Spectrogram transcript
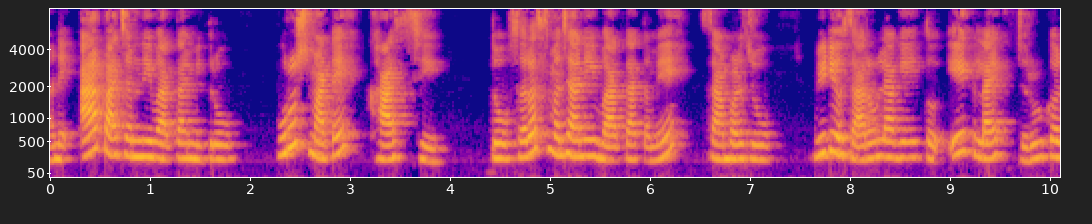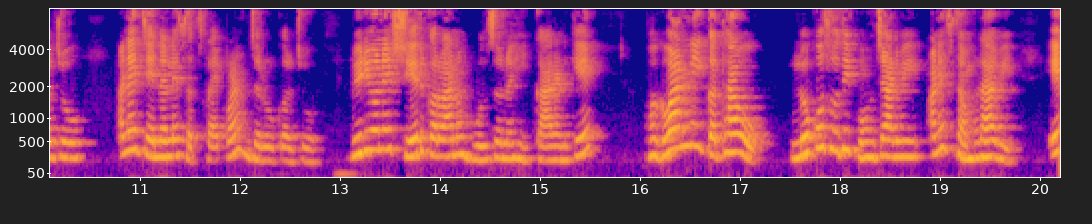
અને આ પાચમની વાર્તા મિત્રો પુરુષ માટે ખાસ છે. તો સરસ મજાની વાર્તા તમે સાંભળજો. વીડિયો સારો લાગે તો એક લાઇક જરૂર કરજો અને ચેનલને સબસ્ક્રાઈબ પણ જરૂર કરજો. વિડીયોને શેર કરવાનું ભૂલશો નહીં, કારણ કે ભગવાનની કથાઓ લોકો સુધી પહોંચાડવી અને સંભળાવી એ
